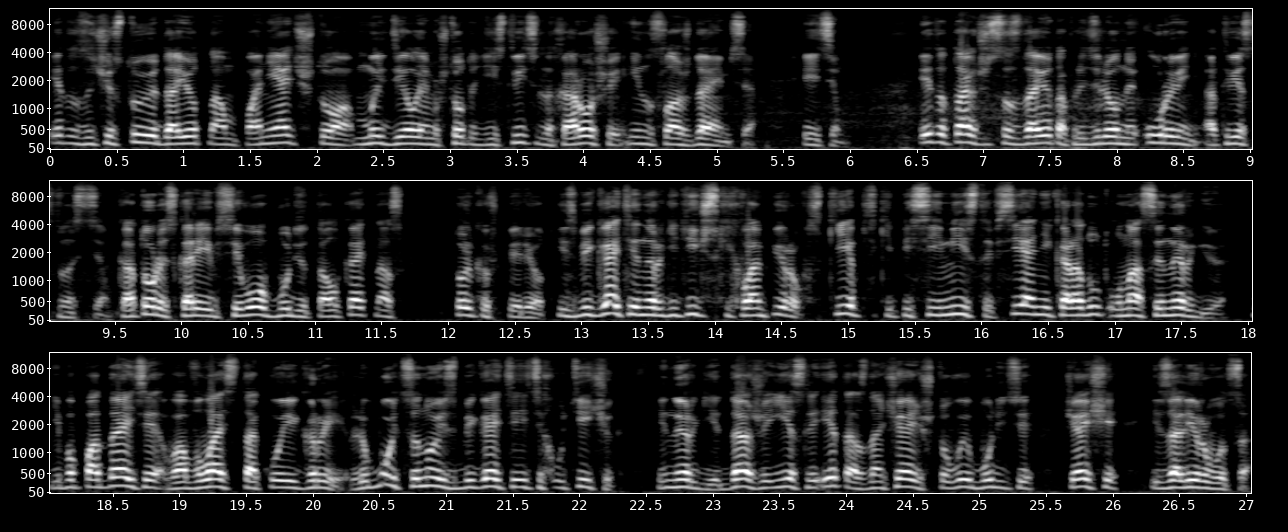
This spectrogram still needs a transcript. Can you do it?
Это зачастую дает нам понять, что мы делаем что-то действительно хорошее и наслаждаемся этим. Это также создает определенный уровень ответственности, который, скорее всего, будет толкать нас только вперед. Избегайте энергетических вампиров, скептики, пессимисты, все они крадут у нас энергию. Не попадайте во власть такой игры. Любой ценой избегайте этих утечек энергии, даже если это означает, что вы будете чаще изолироваться.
